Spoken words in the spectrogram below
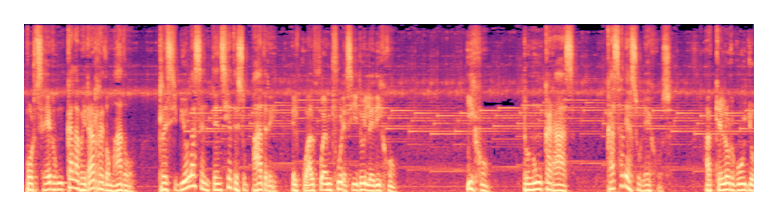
por ser un calavera redomado, recibió la sentencia de su padre, el cual fue enfurecido y le dijo, Hijo, tú nunca harás casa de azulejos. Aquel orgullo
